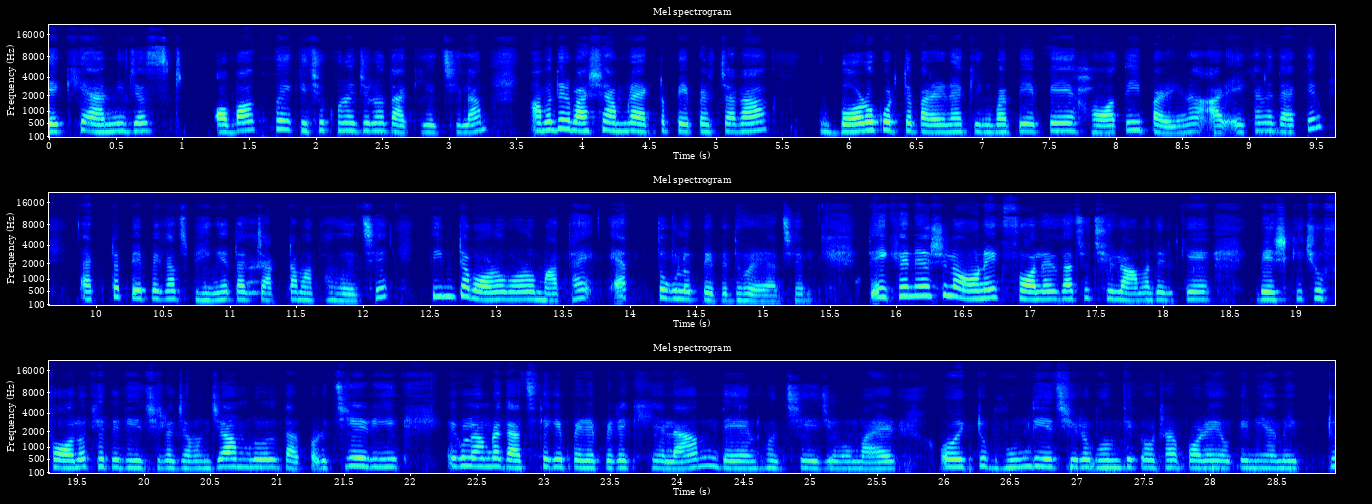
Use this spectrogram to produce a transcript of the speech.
দেখে আমি জাস্ট অবাক হয়ে কিছুক্ষণের জন্য তাকিয়েছিলাম। আমাদের বাসায় আমরা একটা পেঁপের চারা বড় করতে পারি না কিংবা পেঁপে হওয়াতেই পারি না। আর এখানে দেখেন, একটা পেঁপে গাছ ভেঙে তার চারটা মাথা হয়েছে। তিনটা বড় বড় মাথায় এতগুলো পেঁপে ধরে আছে। তো এখানে আসলে অনেক ফলের গাছও ছিল, আমাদেরকে বেশ কিছু ফলও খেতে দিয়েছিল, যেমন জামরুল, তারপরে চেরি, এগুলো আমরা গাছ থেকে পেরে পেরে খেলাম। দেন হচ্ছে যে ও মায়ের, ও একটু ঘুম দিয়েছিল, ঘুম থেকে ওঠার পরে ওকে নিয়ে আমি একটু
